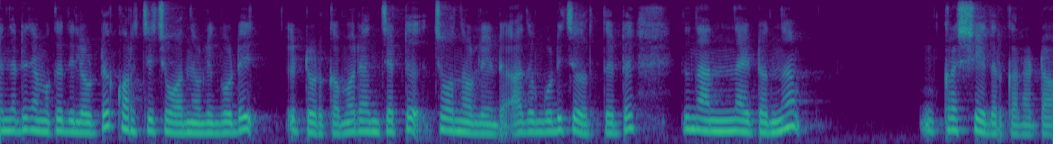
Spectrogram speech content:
എന്നിട്ട് നമുക്ക് ഇതിലോട്ട് കുറച്ച് ചുവന്നുള്ളിയും കൂടി ഇട്ട് കൊടുക്കാം. ഒരു അഞ്ചെട്ട് ചുവന്നുള്ളി ഉണ്ട് അതും കൂടി ചേർത്തിട്ട് ഇത് നന്നായിട്ടൊന്ന് ക്രഷ് ചെയ്തെടുക്കണം കേട്ടോ.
